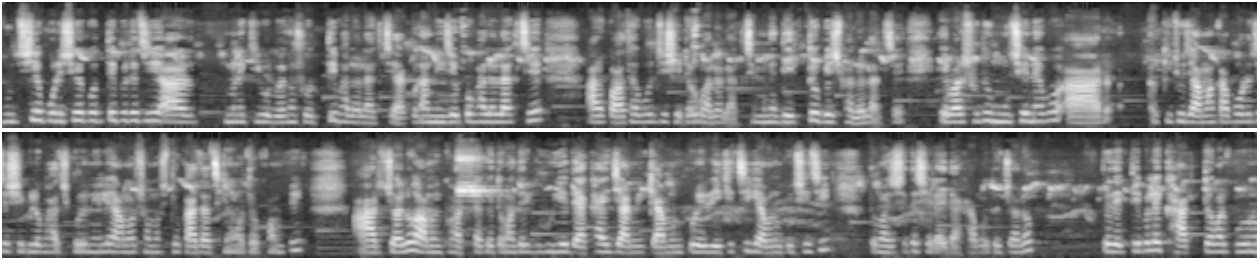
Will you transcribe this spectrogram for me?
গুছিয়ে পরিষ্কার করতে পেরেছি। আর মানে কি বলব, এখন সত্যি ভালো লাগছে। এখন আর নিজেকেও ভালো লাগছে। আর কথা বলছি সেটাও ভালো লাগছে। মানে দেখতেও বেশ ভালো লাগছে। এবার শুধু মুছে নেব। আর কিছু জামা কাপড় আছে, সেগুলো ভাজ করে নিলে আমার সমস্ত কাজ আজকের মতো কমপ্লিট আর চলো, আমি ঘরটাকে তোমাদের ঘুরিয়ে দেখাই যে আমি কেমন করে রেখেছি, কেমন গুছিয়েছি। তোমাদের সাথে সেটাই দেখাবো। তো চলো, তো দেখতে পেলে খাট তো আমার পুরনো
